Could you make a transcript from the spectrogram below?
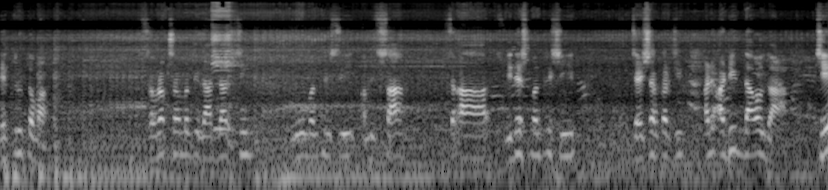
નેતૃત્વમાં, સંરક્ષણ મંત્રી રાજનાથસિંહ ગૃહમંત્રી શ્રી અમિત શાહ વિદેશ મંત્રી શ્રી જયશંકરજી અને અઢી દાવલ દ્વારા જે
